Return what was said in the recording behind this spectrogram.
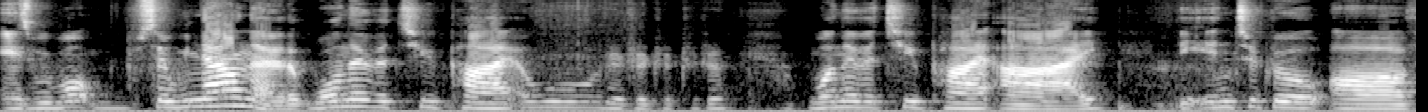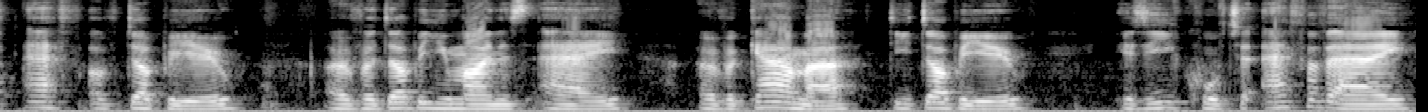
is we want so we now know that 1 over 2 pi ooh, 1 over 2 pi i the integral of f of w over w minus a over gamma dw is equal to f of a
